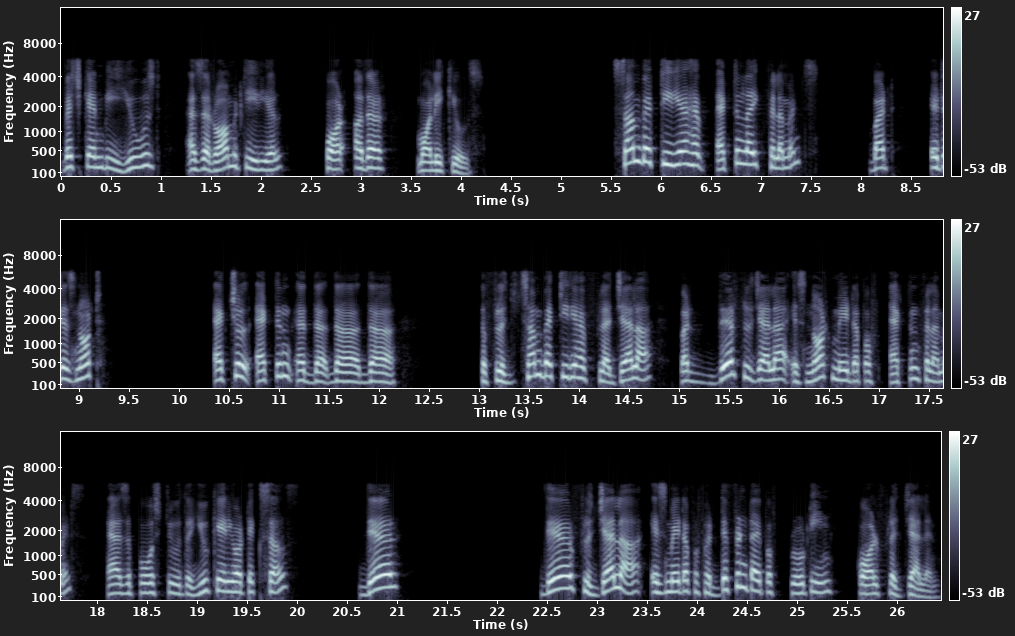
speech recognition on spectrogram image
which can be used as a raw material for other molecules. Some bacteria have actin-like filaments, but it is not actual actin, uh, the, the, the, the some bacteria have flagella, but their flagella is not made up of actin filaments as opposed to the eukaryotic cells. Their their flagella is made up of a different type of protein called flagellin.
